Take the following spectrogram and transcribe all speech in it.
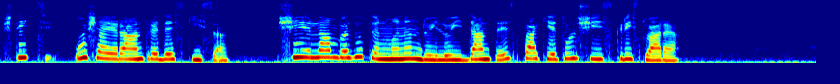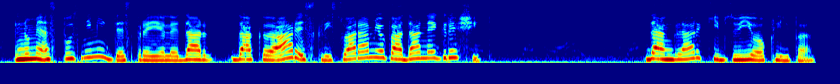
Știți, ușa era întredeschisă și l-am văzut înmânându-i lui Dantes pachetul și scrisoarea. Nu mi-a spus nimic despre ele, dar dacă are scrisoarea, mi-o va da negreșit. Danglar chipzui o clipă.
